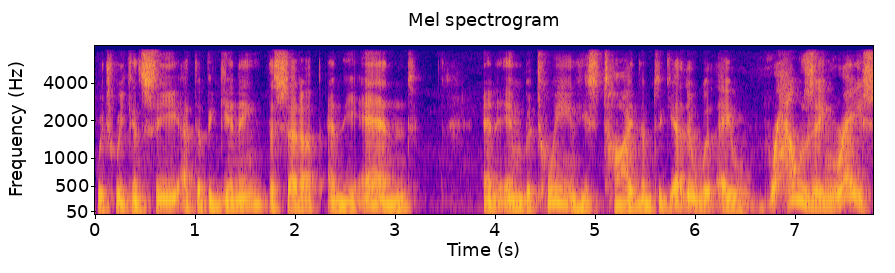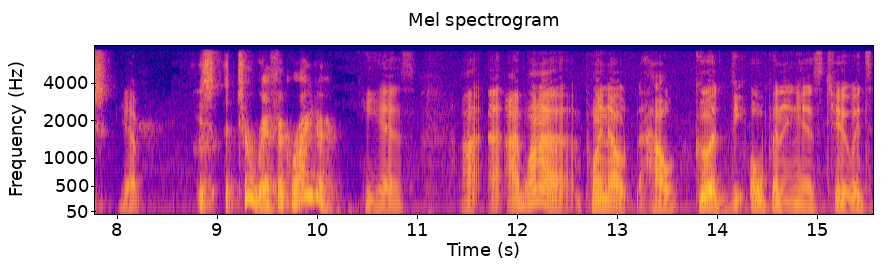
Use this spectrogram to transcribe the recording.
which we can see at the beginning, the setup, and the end. And in between, he's tied them together with a rousing race. Yep. He's a terrific writer. He is. Uh, I want to point out how good the opening is too. It's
